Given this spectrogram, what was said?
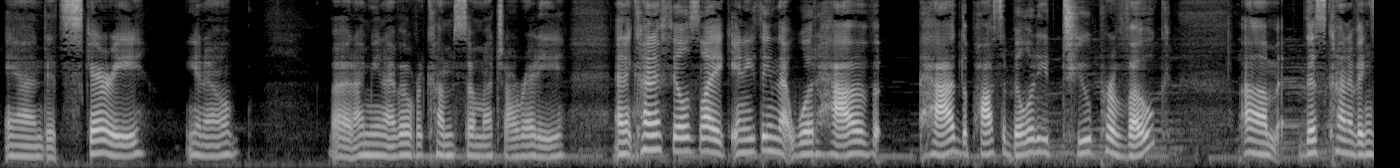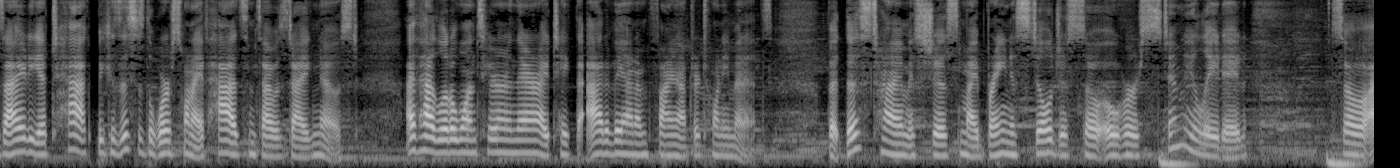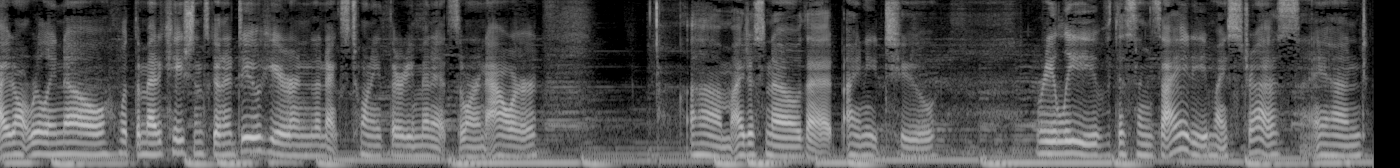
And it's scary, you know, but I mean, I've overcome so much already. And it kind of feels like anything that would have had the possibility to provoke um, this kind of anxiety attack, because this is the worst one I've had since I was diagnosed. I've had little ones here and there. I take the Ativan, I'm fine after 20 minutes. But this time it's just my brain is still just so overstimulated. So I don't really know what the medication's going to do here in the next 20, 30 minutes or an hour. Um, I just know that I need to relieve this anxiety, my stress. And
